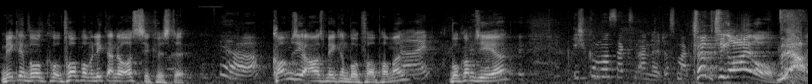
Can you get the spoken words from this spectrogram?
Mecklenburg-Vorpommern liegt an der Ostseeküste. Ja. Kommen Sie aus Mecklenburg-Vorpommern? Nein. Wo kommen Sie her? Ich komme aus Sachsen-Anhalt, das mag 50 Euro! Ja,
